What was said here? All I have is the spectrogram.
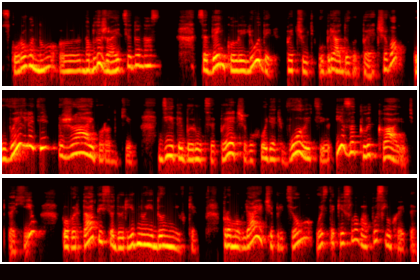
Скоро воно е, наближається до нас. Це день, коли люди печуть обрядове печиво у вигляді жайворонків. Діти беруть це печиво, ходять вулицею і закликають птахів повертатися до рідної домівки, промовляючи при цьому ось такі слова. Послухайте.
